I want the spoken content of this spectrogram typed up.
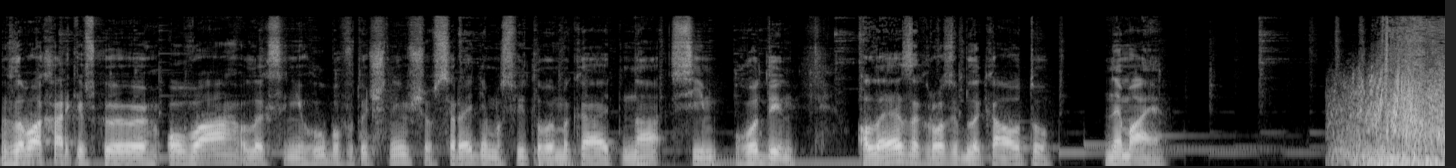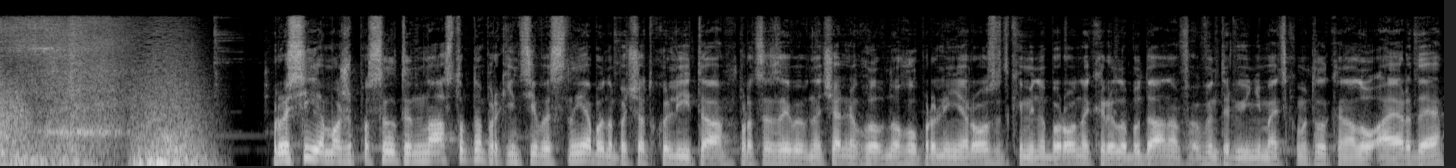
Глава Харківської ОВА Олег Синігубов уточнив, що в середньому світло вимикають на 7 годин, але загрози блекауту немає. Росія може посилити наступ наприкінці весни або на початку літа. Про це заявив начальник головного управління розвідки Міноборони Кирило Буданов в інтерв'ю німецькому телеканалу АРД.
